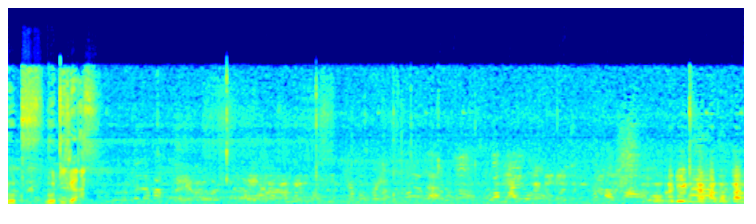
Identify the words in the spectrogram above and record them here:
รุดรุดอีกอะโอ้กระดิ่งแถวข้าวต้มตำ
